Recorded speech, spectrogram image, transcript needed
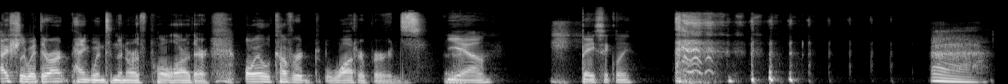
actually, wait, there aren't penguins in the North Pole, are there? Oil covered water birds. Yeah, basically.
